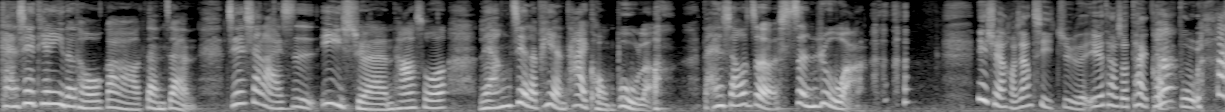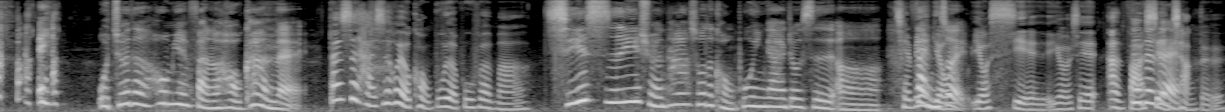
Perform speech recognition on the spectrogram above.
感谢天意的投稿，赞赞。接下来是易璇，他说梁界的片太恐怖了，胆小者慎入啊！易璇好像弃剧了，因为他说太恐怖了，我觉得后面反而好看呢。但是还是会有恐怖的部分吗？其实易璇他说的恐怖，应该就是呃前面有有血，有些案发现场的。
